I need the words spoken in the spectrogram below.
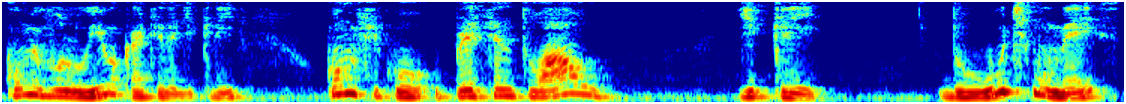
como evoluiu a carteira de CRI, como ficou o percentual de CRI do último mês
